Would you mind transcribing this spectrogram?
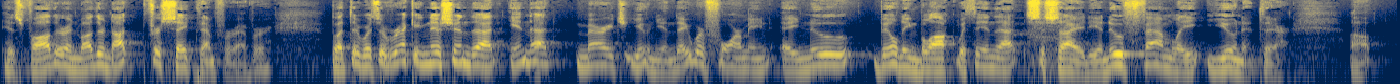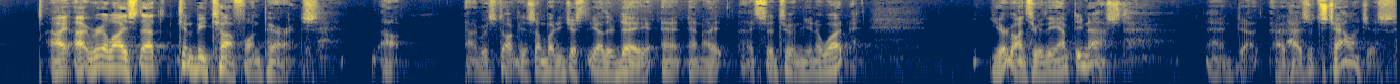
his father and mother, not forsake them forever, but there was a recognition that in that marriage union, they were forming a new building block within that society, a new family unit there. Uh, I, I, realize that can be tough on parents. Uh, I was talking to somebody just the other day, and, and I, I, said to him, You know what? You're going through the empty nest. And uh, that has its challenges.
